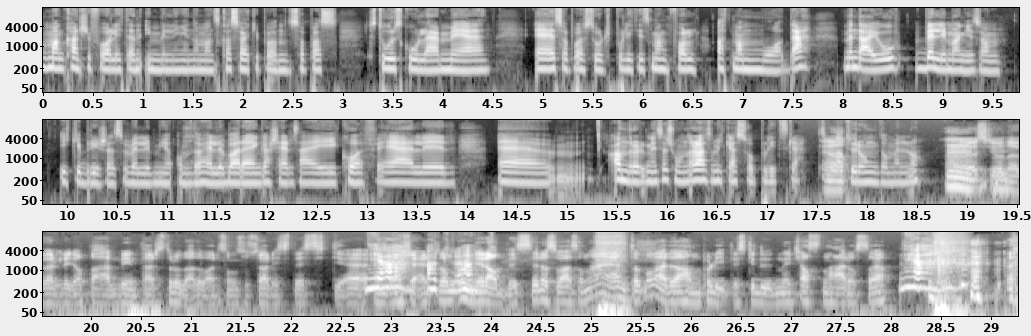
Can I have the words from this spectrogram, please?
man kanskje får litt den innbildningen når man skal søke på en såpass stor skole med eh, såpass stort politisk mangfold, at man må det. Men det er jo veldig mange som ikke bryr seg så veldig mye om det, og heller bare engasjerer seg i KFE eller eh, andre organisasjoner da, som ikke er så politiske, som Ja. Natur og Ungdom eller noe. Jeg Mm. husker jo det veldig godt da jeg begynte her, så trodde jeg det var sånn sosialistisk eh, Ja, engasjert, sånn unge raddiser, og så var jeg sånn Nei, jeg endte opp med å være det han politiske duden i klassen her også, ja. Ja.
